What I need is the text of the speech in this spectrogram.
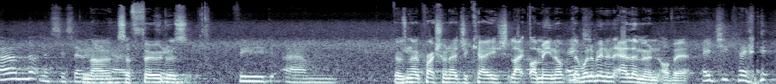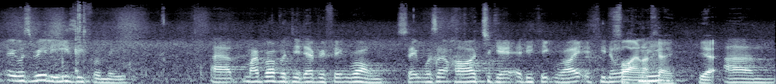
Um, not necessarily. No, so food was food. Um, there was no pressure on education. Like I mean, there would have been an element of it. educate it was really easy for me uh, my brother did everything wrong so it wasn't hard to get anything right if you know Fine, what I mean Fine, okay, yeah. um,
